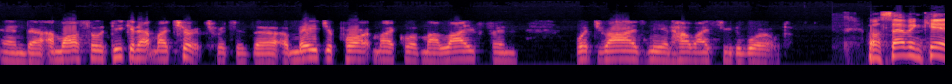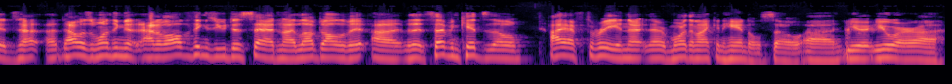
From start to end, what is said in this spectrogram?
And uh, I'm also a deacon at my church, which is a, a major part, Michael, of my life and what drives me and how I see the world. Well, seven kids. That, uh, that was one thing that, out of all the things you just said, and I loved all of it. Uh, that seven kids, though, I have three, and they're, they're more than I can handle. So uh, you you are uh,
